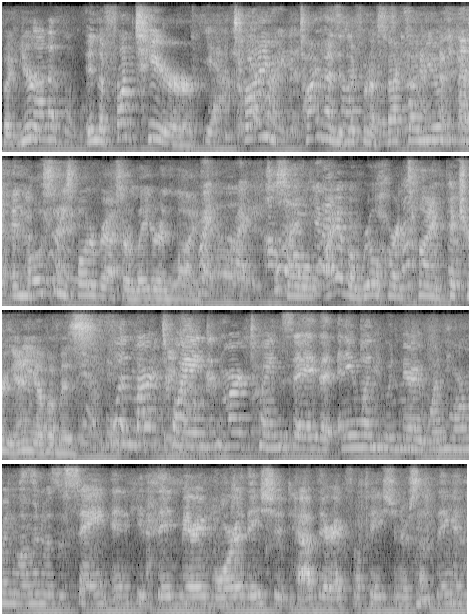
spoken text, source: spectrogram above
But you're None of them. in the frontier. Yeah. Time Yeah, right. time has a different effect on you, and most of these photographs are later in life. Right, right. Oh, so I have a real hard time picturing any of them as. When Mark Twain, didn't Mark Twain say that anyone who would marry one Mormon woman was a saint, and if they'd marry more, they should have their exaltation or something? And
